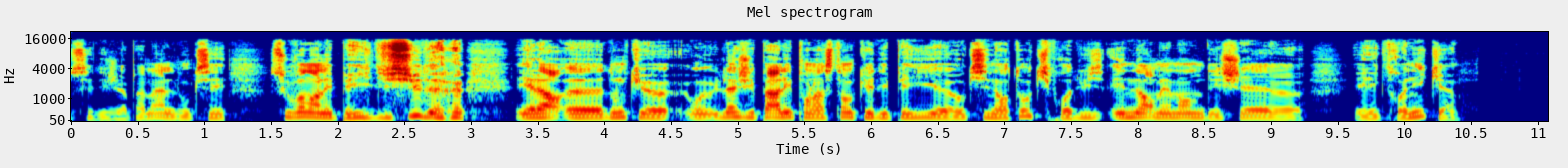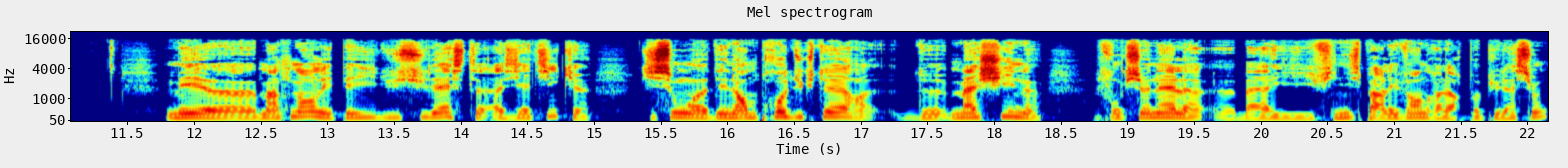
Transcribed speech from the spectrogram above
c'est déjà pas mal. Donc c'est souvent dans les pays du Sud. Et alors, euh, donc euh, là, j'ai parlé pour l'instant que des pays euh, occidentaux qui produisent énormément de déchets électroniques. Mais maintenant, les pays du Sud-Est asiatique, qui sont d'énormes producteurs de machines fonctionnels, euh, bah, ils finissent par les vendre à leur population.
